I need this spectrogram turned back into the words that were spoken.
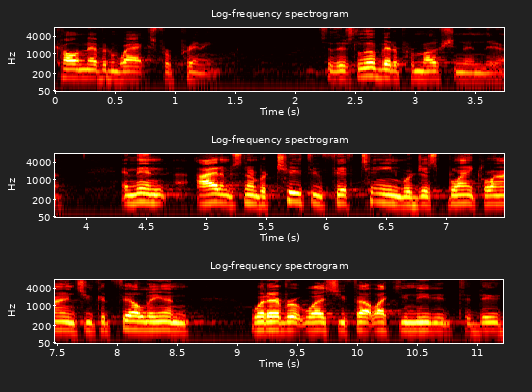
call Nevin Wax for printing. So there's a little bit of promotion in there. And then items number two through 15 were just blank lines. You could fill in whatever it was you felt like you needed to do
